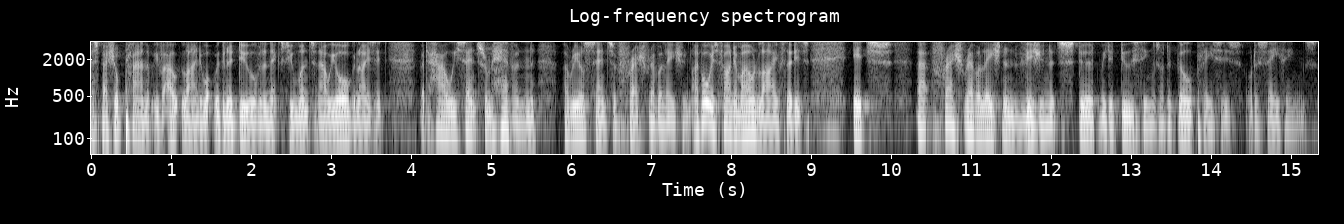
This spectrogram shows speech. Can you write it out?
a, special plan that we've outlined of what we're going to do over the next few months and how we organize it, but how we sense from heaven a real sense of fresh revelation. I've always found in my own life that it's, it's that fresh revelation and vision that stirred me to do things or to go places or to say things.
